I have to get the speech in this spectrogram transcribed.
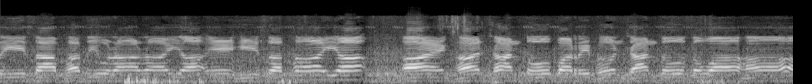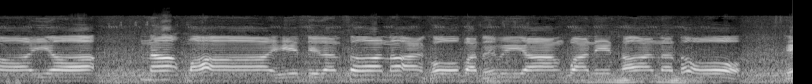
รีสาพติวรารายาเอหิสทายะไอขันชันโตปริพุนชันโตสวาหายะนะมาหิติลันสานาโคปฏิวิยังปานิธานโต เท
